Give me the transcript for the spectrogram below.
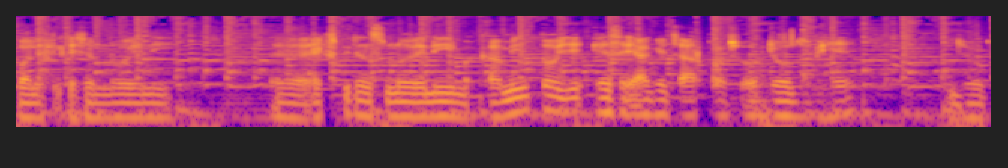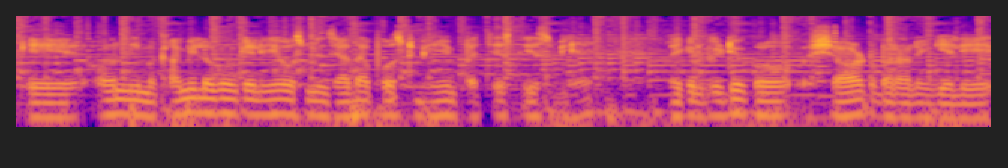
qualification no any experience no any मकामी तो ये ऐसे आगे चार पाँच और जॉब्स भी हैं, जो कि ओनली मकामी लोगों के लिए, उसमें ज़्यादा पोस्ट भी हैं, पच्चीस, तीस भी हैं। लेकिन वीडियो को शॉर्ट बनाने के लिए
